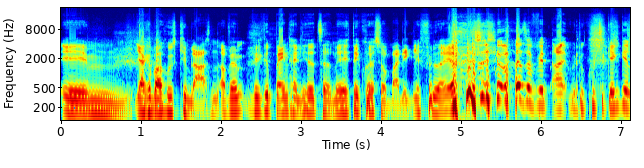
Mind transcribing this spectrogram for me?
Øhm, jeg kan bare huske Kim Larsen, og hvem, hvilket band han lige havde taget med, det kunne jeg så bare ikke lige finde ud af. Jeg synes, det var så fedt. Nej, men du kunne til gengæld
